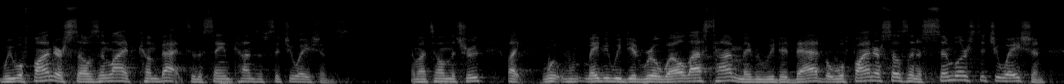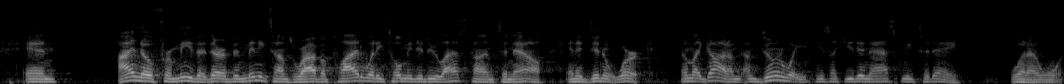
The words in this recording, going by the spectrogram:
we will find ourselves in life come back to the same kinds of situations. Am I telling the truth? Like w- w- maybe we did real well last time, maybe we did bad, but we'll find ourselves in a similar situation. And I know for me that there have been many times where I've applied what he told me to do last time to now, and it didn't work. And I'm like, God, I'm, I'm doing what you, he's like, you didn't ask me today what I want,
